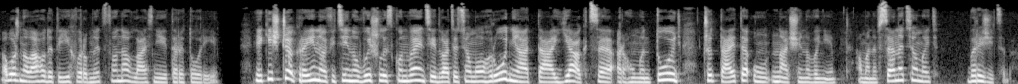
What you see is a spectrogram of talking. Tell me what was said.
або ж налагодити їх виробництво на власній території. Які ще країни офіційно вийшли з конвенції 27 грудня та як це аргументують, читайте у нашій новині. А в мене все на цьому. Бережіть себе.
